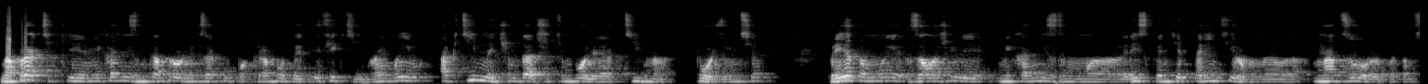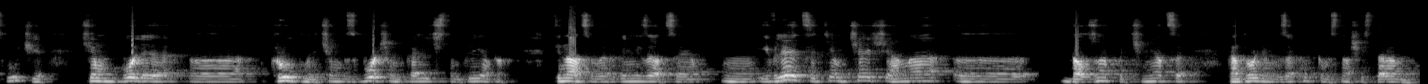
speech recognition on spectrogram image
На практике механизм контрольных закупок работает эффективно. Мы им активно, и чем дальше, тем более активно пользуемся. При этом мы заложили механизм э, рискоориентированного надзора в этом случае. Чем более э, крупной, чем с большим количеством клиентов финансовая организация является, тем чаще она э, должна подчиняться контрольным закупкам с нашей стороны.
